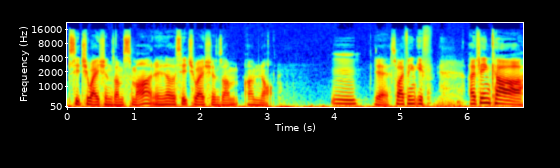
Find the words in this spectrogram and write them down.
situations I'm smart, and in other situations I'm I'm not. Mm. Yeah. So I think if I think uh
